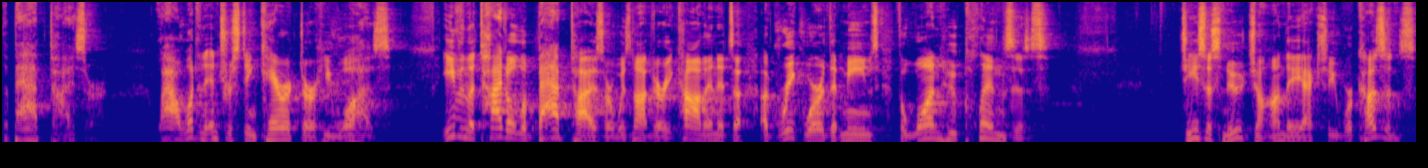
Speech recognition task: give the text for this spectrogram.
The baptizer. Wow, what an interesting character he was. Even the title of baptizer was not very common. It's a, a Greek word that means the one who cleanses. Jesus knew John, they actually were cousins.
